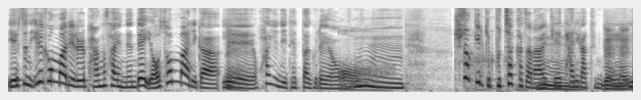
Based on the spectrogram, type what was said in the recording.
67마리를 방사했는데 6마리가 예, 네. 확인이 됐다 그래요. 어. 음. 추적기 이렇게 부착하잖아. 이렇게 음. 다리 같은데. 네네네.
